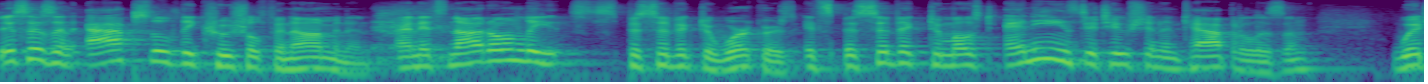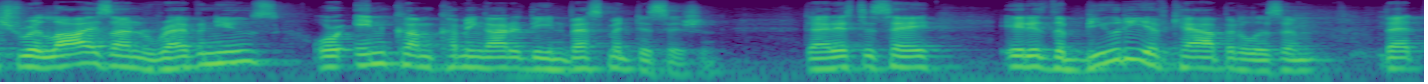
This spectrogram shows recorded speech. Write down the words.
This is an absolutely crucial phenomenon, and it's not only specific to workers, it's specific to most any institution in capitalism which relies on revenues or income coming out of the investment decision. That is to say, it is the beauty of capitalism that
